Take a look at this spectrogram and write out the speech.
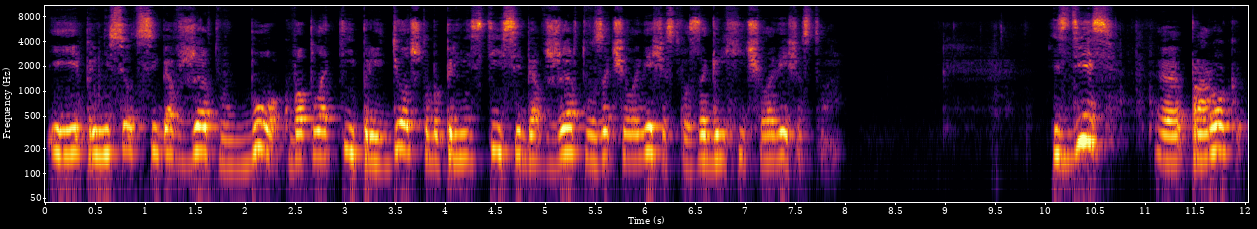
и принесет себя в жертву. Бог воплоти придет, чтобы принести себя в жертву за человечество, за грехи человечества. И здесь э, пророк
